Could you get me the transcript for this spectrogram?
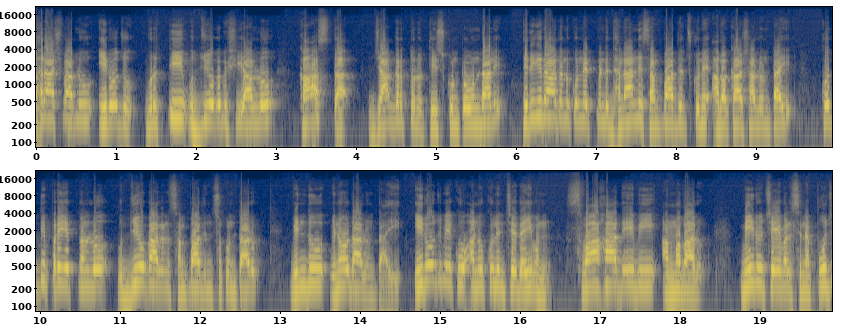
కుంభరాశి వారు ఈరోజు వృత్తి ఉద్యోగ విషయాల్లో కాస్త జాగ్రత్తలు తీసుకుంటూ ఉండాలి. తిరిగి రాదనుకున్నటువంటి ధనాన్ని సంపాదించుకునే అవకాశాలుంటాయి. కొద్ది ప్రయత్నంలో ఉద్యోగాలను సంపాదించుకుంటారు. విందు వినోదాలుంటాయి. ఈరోజు మీకు అనుకూలించే దైవం స్వాహాదేవి అమ్మవారు. మీరు చేయవలసిన పూజ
